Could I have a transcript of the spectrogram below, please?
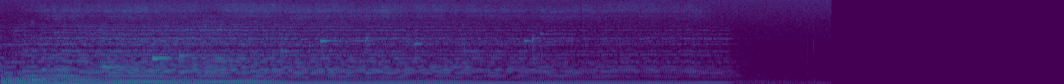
Bye.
